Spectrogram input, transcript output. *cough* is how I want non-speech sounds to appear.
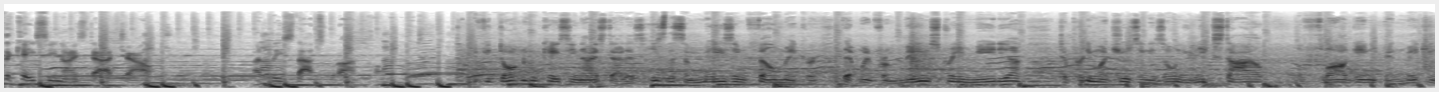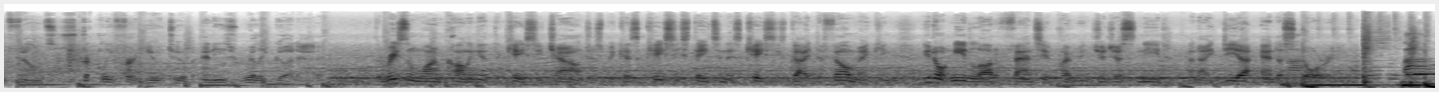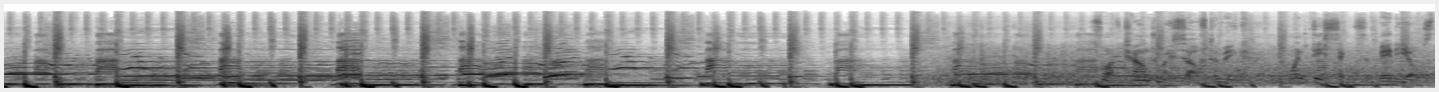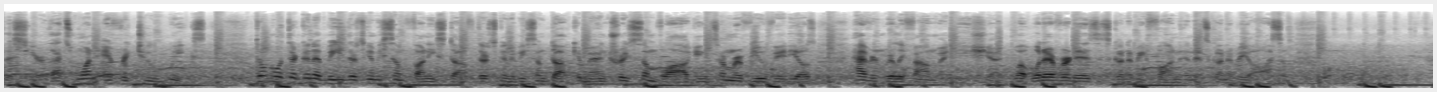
the Casey Neistat Challenge. At least that's what I'm calling it. If you don't know who Casey Neistat is, he's this amazing filmmaker that went from mainstream media to pretty much using his own unique style of vlogging and making films strictly for YouTube, and he's really good at it. The reason why I'm calling it the Casey Challenge is because Casey states in his Casey's Guide to Filmmaking, you don't need a lot of fancy equipment, you just need an idea and a story. So I've challenged myself to make 26 videos this year. That's one every two weeks. Don't know what they're gonna be. There's gonna be some funny stuff. There's gonna be some documentaries, some vlogging, some review videos. Haven't really found my niche yet. But whatever it is, it's gonna be fun and it's gonna be awesome.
